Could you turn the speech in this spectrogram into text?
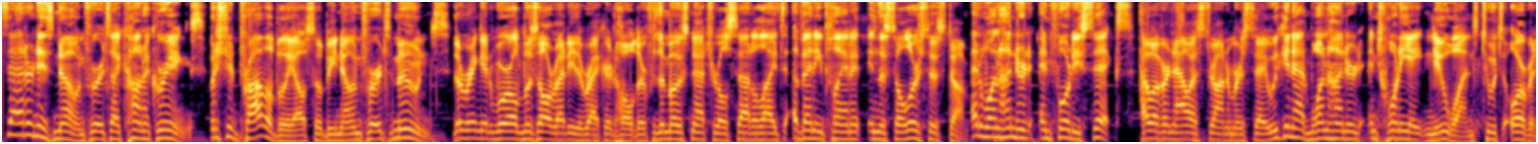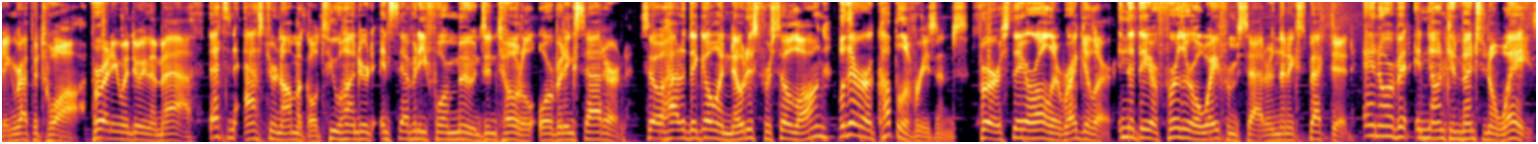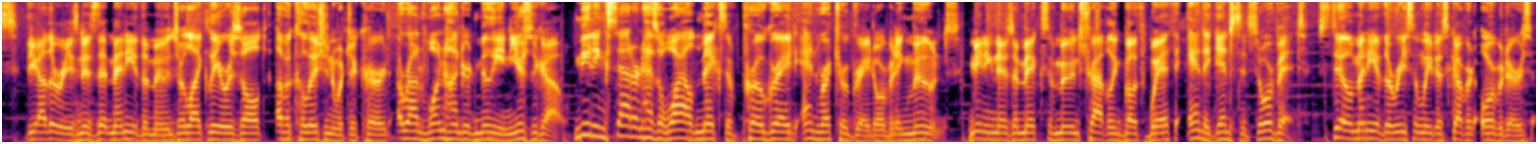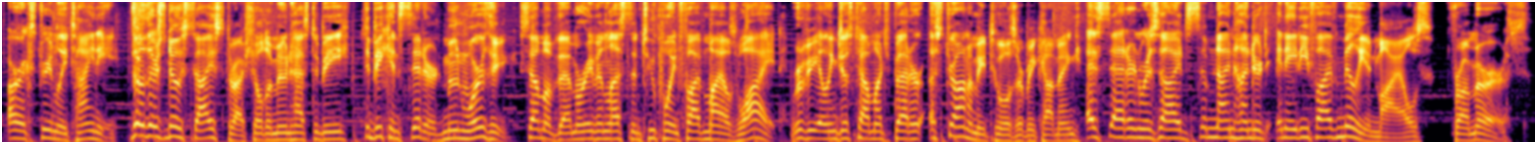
Saturn is known for its iconic rings, but it should probably also be known for its moons. The ringed world was already the record holder for the most natural satellites of any planet in the solar system, at 146. However, now astronomers say we can add 128 new ones to its orbiting repertoire. For anyone doing the math, that's an astronomical 274 moons in total orbiting Saturn. So how did they go unnoticed for so long? Well, there are a couple of reasons. First, they are all irregular, in that they are further away from Saturn than expected, and orbit in non unconventional ways. The other reason is that many of the moons are likely a result of a collision which occurred around 100 million years ago, meaning Saturn has a wild mix of prograde and retrograde orbiting moons, meaning there's a mix of moons traveling both with and against its orbit. Still, many of the recently discovered orbiters are extremely tiny, though there's no size threshold a moon has to be to be considered moon-worthy. Some of them are even less than 2.5 miles wide, revealing just how much better astronomy tools are becoming, as Saturn resides some 985 million miles from Earth.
